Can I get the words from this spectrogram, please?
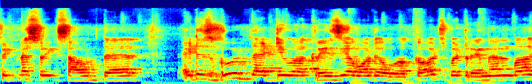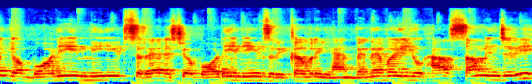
fitness freaks out there it is good that you are crazy about your workouts but remember your body needs rest your body needs recovery and whenever you have some injury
